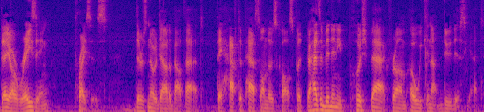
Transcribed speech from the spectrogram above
they are raising prices. There's no doubt about that. They have to pass on those costs, but there hasn't been any pushback from, oh, we cannot do this yet.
